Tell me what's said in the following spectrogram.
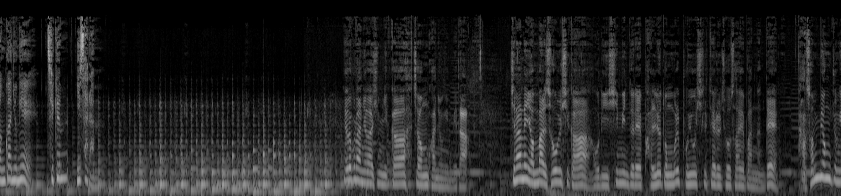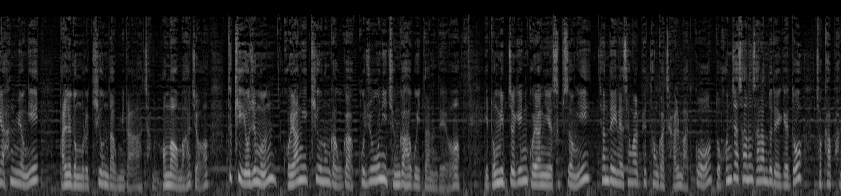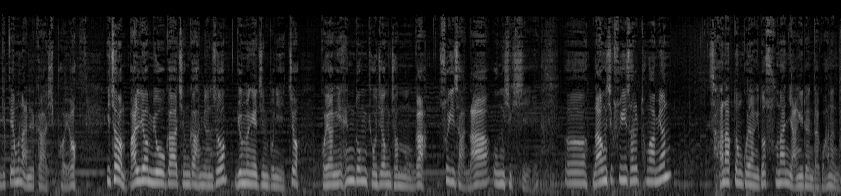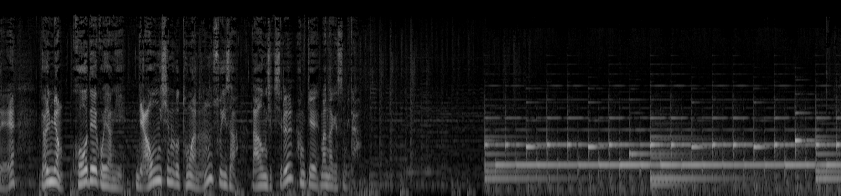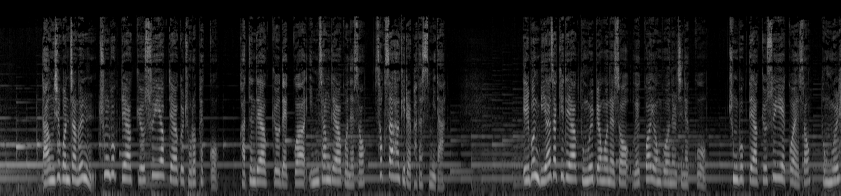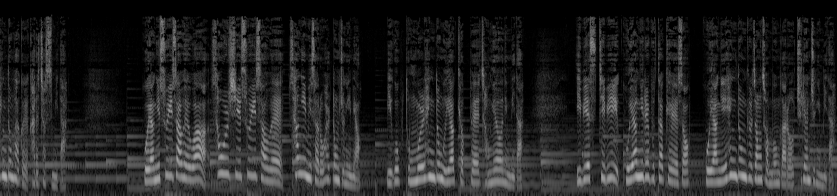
정관용의 지금 이 사람 여러분 안녕하십니까 정관용입니다. 지난해 연말 서울시가 우리 시민들의 반려동물 부유 실태를 조사해 봤는데 다섯 명 중에 한 명이 반려동물을 키운다고 합니다. 참 어마어마하죠. 특히 요즘은 고양이 키우는 가구가 꾸준히 증가하고 있다는데요. 이 독립적인 고양이의 습성이 현대인의 생활 패턴과 잘 맞고 또 혼자 사는 사람들에게도 적합하기 때문 아닐까 싶어요. 이처럼 반려묘가 증가하면서 유명해진 분이 있죠. 고양이 행동 교정 전문가 수의사 나웅식 씨. 어, 나웅식 수의사를 통하면 산압동 고양이도 순한 양이 된다고 하는데 별명 거대 고양이 냐옹신으로 통하는 수의사 나웅식 씨를 함께 만나겠습니다. 나흥식 원장은 충북대학교 수의학대학을 졸업했고 같은 대학교 내과 임상대학원에서 석사 학위를 받았습니다. 일본 미야자키 대학 동물병원에서 외과 연구원을 지냈고 충북대학교 수의외과에서 동물 행동학을 가르쳤습니다. 고양이 수의사회와 서울시 수의사회 상임이사로 활동 중이며 미국 동물행동의학협회 정회원입니다. EBS TV 고양이를 부탁해에서 고양이 행동교정 전문가로 출연 중입니다.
